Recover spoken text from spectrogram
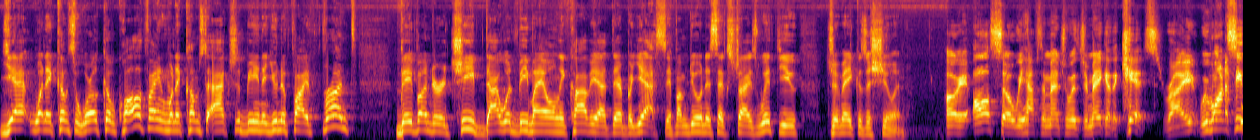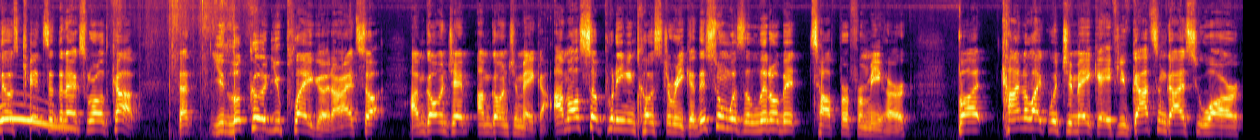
Yet when it comes to World Cup qualifying, when it comes to actually being a unified front, they've underachieved. That would be my only caveat there. But yes, if I'm doing this exercise with you, Jamaica's a shoo in. Okay, also, we have to mention with Jamaica the kits, right? We want to see those kits at the next World Cup. That You look good, you play good, all right? So I'm going, I'm going Jamaica. I'm also putting in Costa Rica. This one was a little bit tougher for me, Herc. But kind of like with Jamaica, if you've got some guys who are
